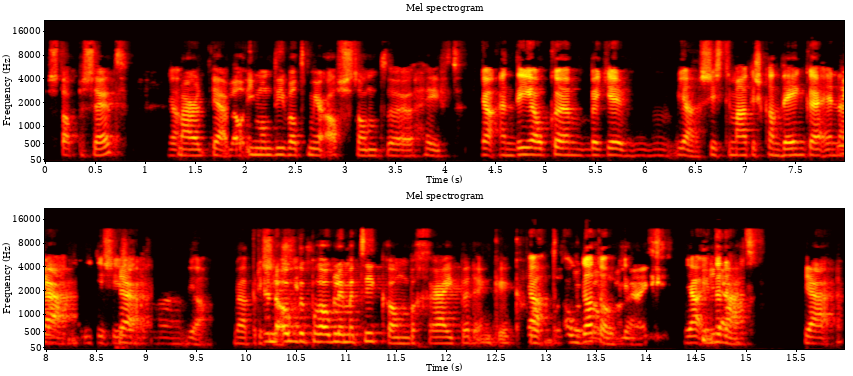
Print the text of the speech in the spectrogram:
stappen zet. Ja. Maar ja, wel iemand die wat meer afstand heeft. Ja, en die ook eh, een beetje mm, ja, systematisch kan denken en eh, Ja. analytisch is. Ja. En, eh, ja. ja, precies. En ook de problematiek kan begrijpen, denk ik. Ja, Dat- ook dat ook, ja. Ja, inderdaad. Ja,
